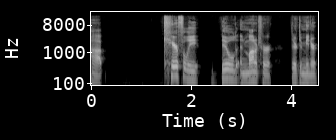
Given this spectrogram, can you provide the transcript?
uh, carefully build and monitor their demeanor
